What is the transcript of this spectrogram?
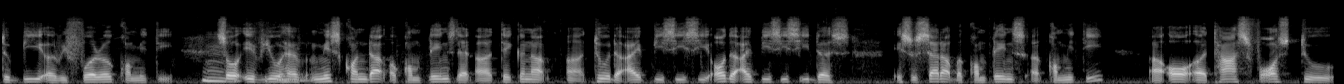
to be a referral committee. Mm. So if you have misconduct or complaints that are taken up uh, to the IPCC, all the IPCC does is to set up a complaints uh, committee or a task force to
